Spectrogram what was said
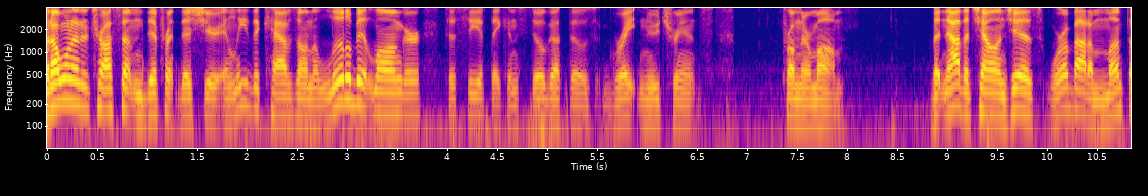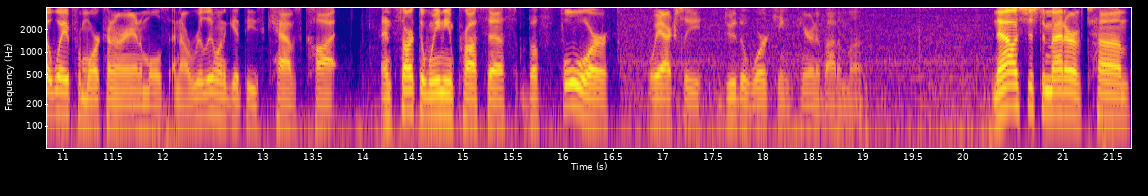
But I wanted to try something different this year and leave the calves on a little bit longer to see if they can still get those great nutrients from their mom. But now the challenge is we're about a month away from working our animals, and I really want to get these calves caught and start the weaning process before we actually do the working here in about a month. Now it's just a matter of time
